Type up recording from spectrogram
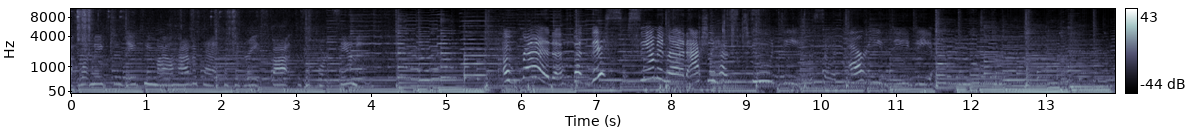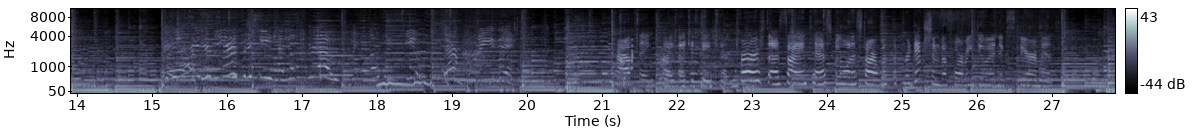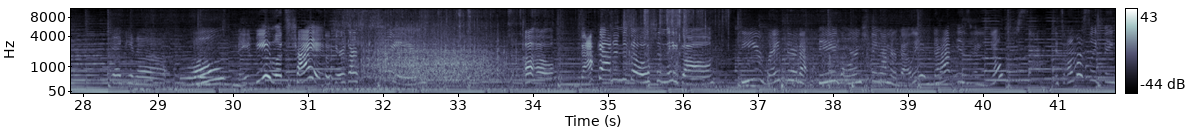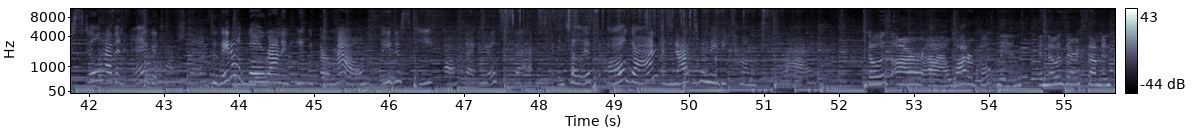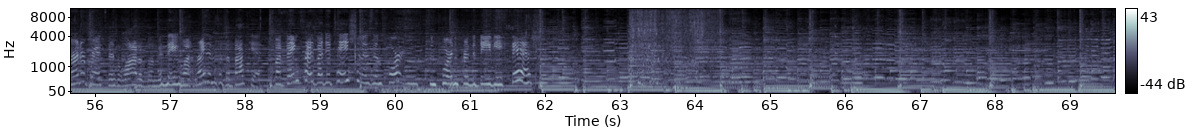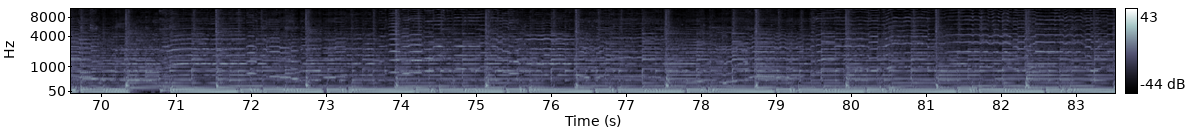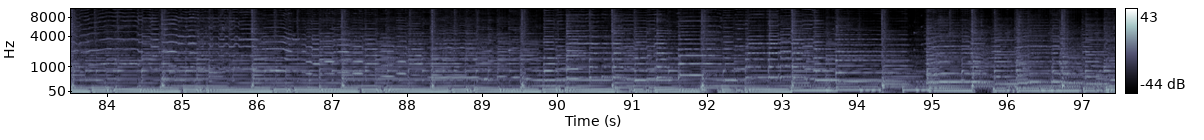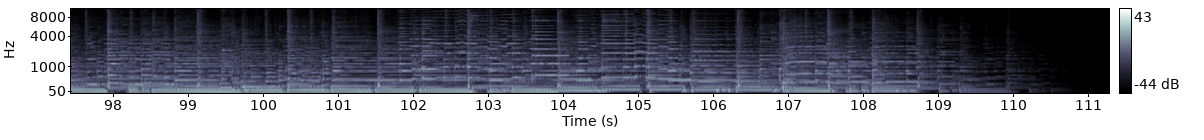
spot, what makes this 18-mile habitat such a great spot to support salmon? A redd! But this salmon redd actually has two D's, so it's R-E-D-D. Things by vegetation. First, as scientists, we want to start with the prediction before we do an experiment. Taking a roll? Maybe. Let's try it. So here's our stream. Uh-oh. Back out into the ocean they go. See right there, that big orange thing on their belly? That is a yolk sac. It's almost like they still have an egg attached to them. So they don't go around and eat with their mouth. They just eat off that yolk sac until it's all gone. And that's water boatmen, and those are some invertebrates. There's a lot of them, and they went right into the bucket. But bankside vegetation is important. It's important for the baby fish.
